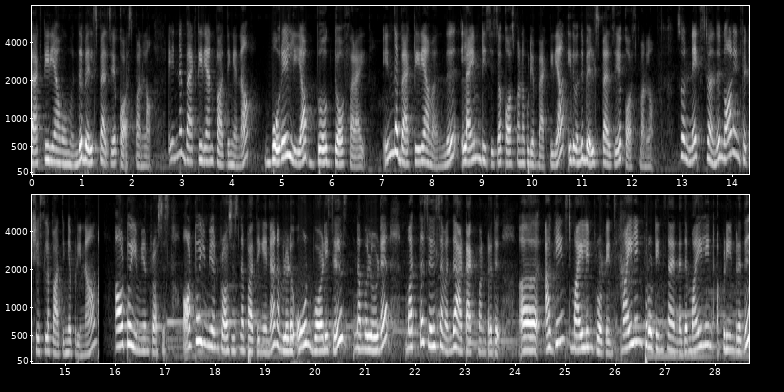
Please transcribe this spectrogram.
பாக்டீரியாவும் வந்து பெல்ஸ் பேல்சியை காஸ் பண்ணலாம். என்ன பாக்டீரியான்னு பார்த்தீங்கன்னா பொரேலியா பர்க்டோஃபரை இந்த பாக்டீரியா வந்து லைம் டிசீஸை காஸ் பண்ணக்கூடிய பாக்டீரியா இது வந்து பெல்ஸ் பேல்சியை காஸ் பண்ணலாம். ஸோ நெக்ஸ்ட் வந்து நான் இன்ஃபெக்ஷியஸில் பார்த்தீங்க அப்படின்னா auto immune process auto immune ப்ராசஸ்னு பார்த்தீங்கன்னா நம்மளோட ஓன் பாடி செல்ஸ் நம்மளோட மற்ற செல்ஸை வந்து அட்டாக் பண்ணுறது அகெயின்ஸ்ட் மைலின் ப்ரோட்டீன்ஸ் மைலின் ப்ரோட்டீன்ஸ்னால் என்னது? மைலின் அப்படின்றது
